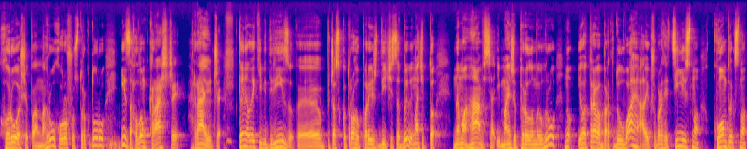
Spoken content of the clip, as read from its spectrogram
хороший план на гру, хорошу структуру і загалом краще граючи. Той невеликий відрізок, е, під час котрого Париж двічі забив і начебто намагався і майже переломив гру. Ну, його треба брати до уваги, але якщо брати цілісно, комплексно,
